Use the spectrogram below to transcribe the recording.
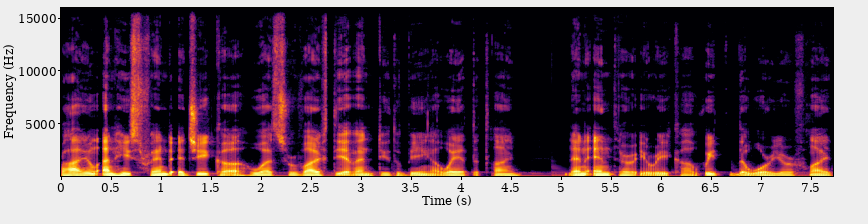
Krile and his friend Ejika, who had survived the event due to being away at the time, then enter Eureka with the warrior of light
